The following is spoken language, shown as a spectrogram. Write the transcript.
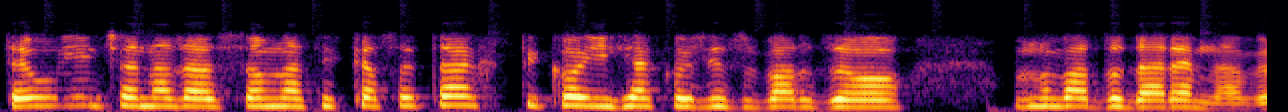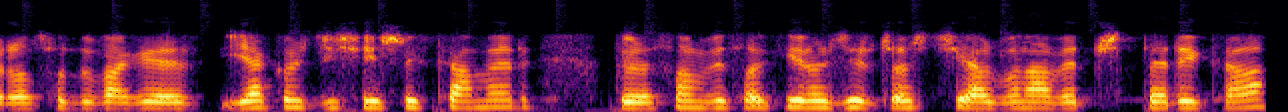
te ujęcia nadal są na tych kasetach, tylko ich jakość jest bardzo no bardzo daremna, biorąc pod uwagę jakość dzisiejszych kamer, które są wysokiej rozdzielczości albo nawet 4K,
